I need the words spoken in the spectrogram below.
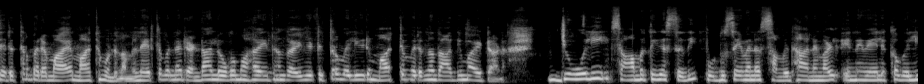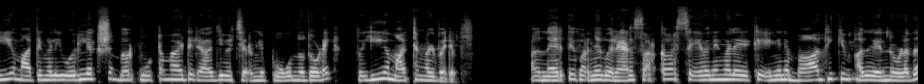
ചരിത്രപരമായ മാറ്റമുണ്ട്. നമ്മൾ നേരത്തെ പറഞ്ഞ രണ്ടാം ലോക മഹായുദ്ധം കഴിഞ്ഞിട്ട് ഇത്ര വലിയൊരു മാറ്റം വരുന്നത് ആദ്യമായിട്ടാണ്. ജോലി സാമ്പത്തിക സ്ഥിതി പൊതുസേവന സംവിധാനങ്ങൾ എന്നിവയിലൊക്കെ വലിയ മാറ്റങ്ങൾ ഈ ഒരു ലക്ഷം പേർ കൂട്ടമായിട്ട് രാജിവെച്ചിറങ്ങി പോകുന്നതോടെ വലിയ മാറ്റങ്ങൾ വരും. അത് നേരത്തെ പറഞ്ഞതുപോലെയാണ് സർക്കാർ സേവനങ്ങളെയൊക്കെ എങ്ങനെ ബാധിക്കും അത് എന്നുള്ളത്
